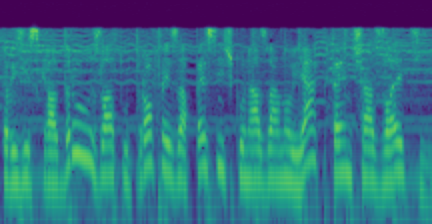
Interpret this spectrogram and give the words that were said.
ktorý získal druhú zlatú trofej za pesničku nazvanú Jak ten čas letí.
